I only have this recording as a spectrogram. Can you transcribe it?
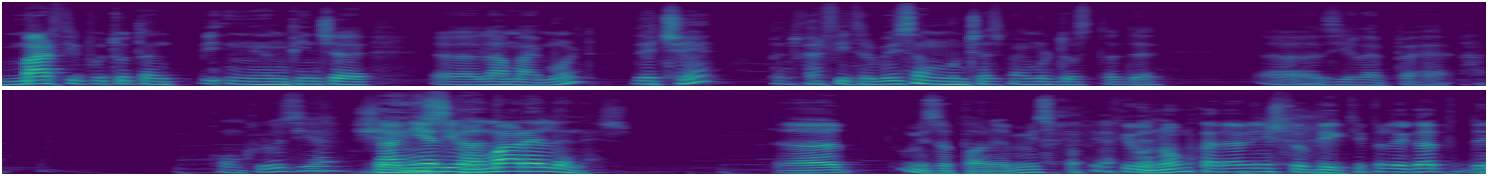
m-ar fi putut împinge uh, la mai mult. De ce? Pentru că ar fi trebuit să muncesc mai mult de 100 de uh, zile pe an. Concluzie, și Daniel riscat... e un mare leneș. Uh, nu mi se pare. Mi se pare că e un om care are niște obiective legate de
